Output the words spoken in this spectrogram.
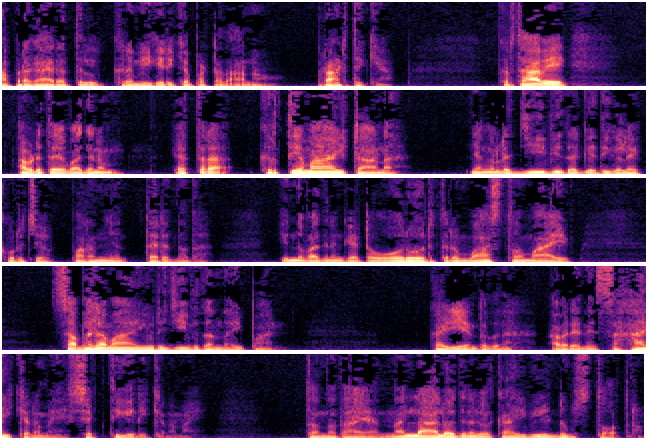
അപ്രകാരത്തിൽ ക്രമീകരിക്കപ്പെട്ടതാണോ? പ്രാർത്ഥിക്കാം. കർത്താവെ അവിടുത്തെ വചനം എത്ര കൃത്യമായിട്ടാണ് ഞങ്ങളുടെ ജീവിതഗതികളെക്കുറിച്ച് പറഞ്ഞു തരുന്നത്. ഇന്ന് വചനം കേട്ട ഓരോരുത്തരും വാസ്തവമായും സഫലമായ ഒരു ജീവിതം നയിപ്പാൻ കഴിയേണ്ടതിന് അവരെ നീ സഹായിക്കണമേ ശക്തീകരിക്കണമേ. തന്നതായ നല്ല ആലോചനകൾക്കായി വീണ്ടും സ്തോത്രം.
